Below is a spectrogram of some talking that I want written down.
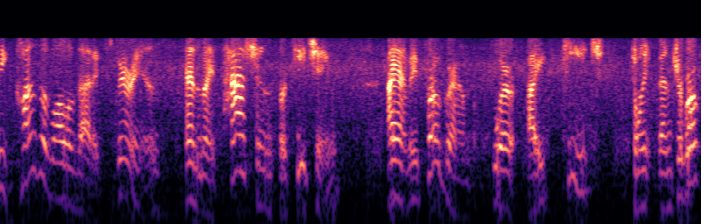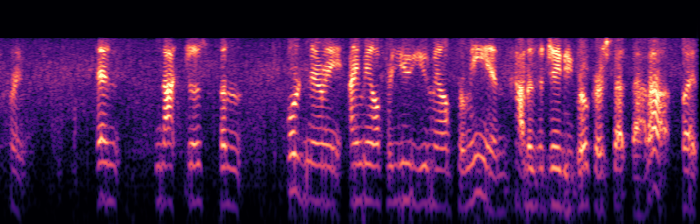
because of all of that experience and my passion for teaching, I have a program where I teach joint venture brokering. And not just the ordinary I mail for you, you mail for me, and how does a JV broker set that up, but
